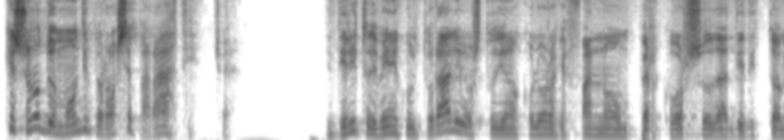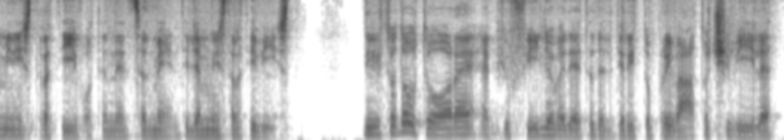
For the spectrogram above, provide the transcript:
che sono due mondi però separati. Cioè, il diritto dei beni culturali lo studiano coloro che fanno un percorso da diritto amministrativo, tendenzialmente, gli amministrativisti. Diritto d'autore è più figlio, vedete, del diritto privato, civile.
